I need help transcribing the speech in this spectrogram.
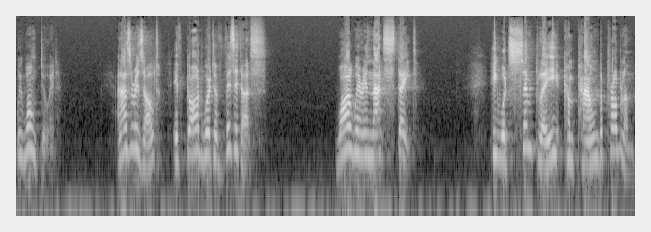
we won't do it. And as a result, if God were to visit us while we're in that state, he would simply compound the problem.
